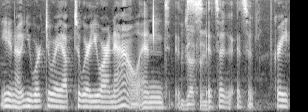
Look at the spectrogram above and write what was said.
you know you worked your way up to where you are now, and it's, exactly. it's a it's a great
